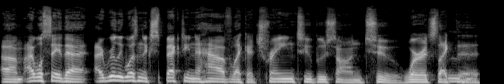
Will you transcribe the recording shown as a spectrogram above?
um, I will say that I really wasn't expecting to have like a Train to Busan two, where it's like the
